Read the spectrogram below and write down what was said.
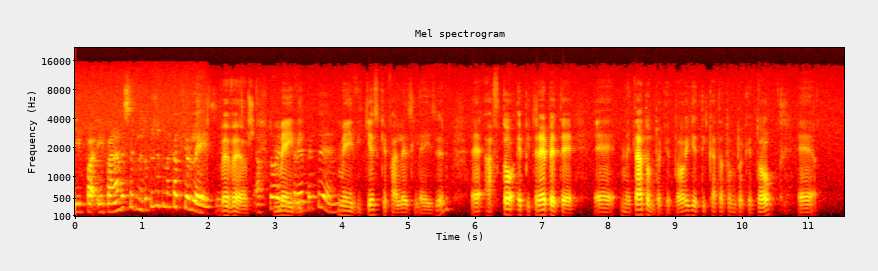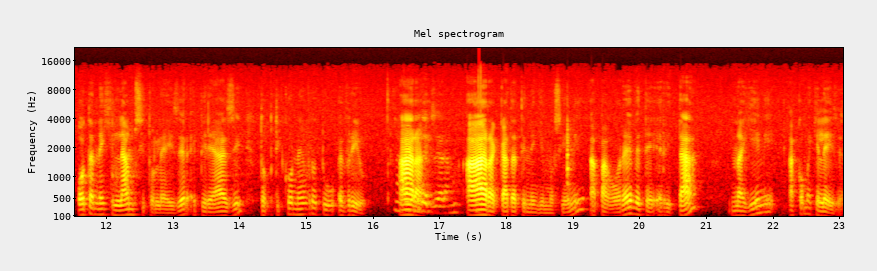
οι, οι πανάδες αντιμετωπίζονται με κάποιο λέιζερ. Βεβαίως. Αυτό με επιτρέπεται; με ειδικές κεφαλές λέιζερ. Ε, αυτό επιτρέπεται ε, μετά τον τοκετό, γιατί κατά τον τοκετό ε, όταν έχει λάμψει το λέιζερ επηρεάζει το οπτικό νεύρο του ευρείου. Άρα, άρα κατά την εγκυμοσύνη απαγορεύεται ρητά να γίνει ακόμα και λέιζερ.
